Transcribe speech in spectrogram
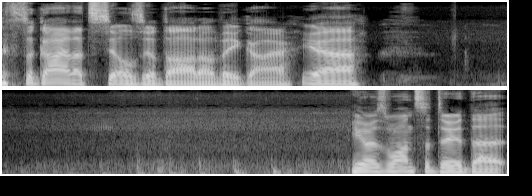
It's the guy that steals your data, the guy. Yeah. He was once a dude that,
